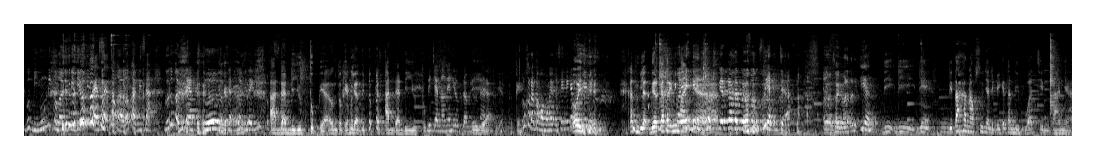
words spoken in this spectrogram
gue bingung nih kalau ada video nih rese tau nggak lo nggak bisa. Gue tuh nggak bisa yang, "Eh, nggak bisa nggak bisa gitu. Ada di YouTube ya untuk yang lihat di podcast ada di YouTube. di channelnya Hilbram. Iya, iya. Oke. Lu kenapa ngomongnya ke sini kan? Oh iya. kan biar, biar kelihatan ini Oh, mic-nya. biar kelihatan berfungsi aja. Eh, Saya di mana tadi? Iya, di di di ditahan nafsunya, dipikirkan dibuat cintanya.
